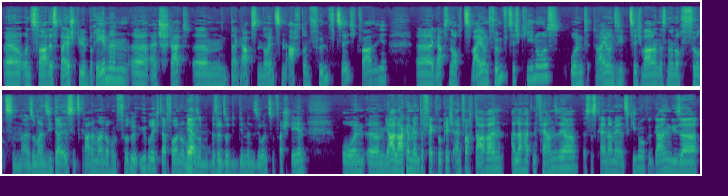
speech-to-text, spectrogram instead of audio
Äh, und zwar das Beispiel Bremen äh, als Stadt. Ähm, da gab es 1958 quasi, äh, gab es noch 52 Kinos und 73 waren es nur noch 14. Also man sieht, da ist jetzt gerade mal noch ein Viertel übrig davon, um ja. also ein bisschen so die Dimension zu verstehen. Und ähm, ja, lag im Endeffekt wirklich einfach daran, alle hatten Fernseher, es ist keiner mehr ins Kino gegangen. Dieser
